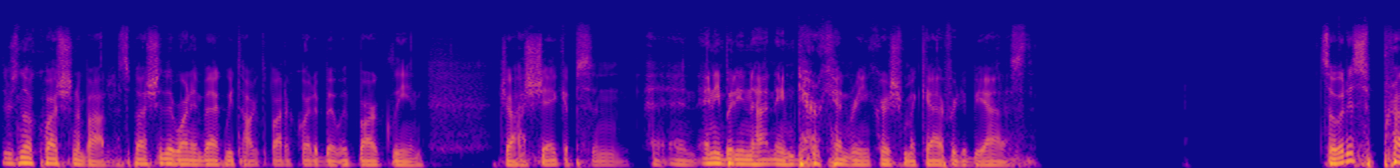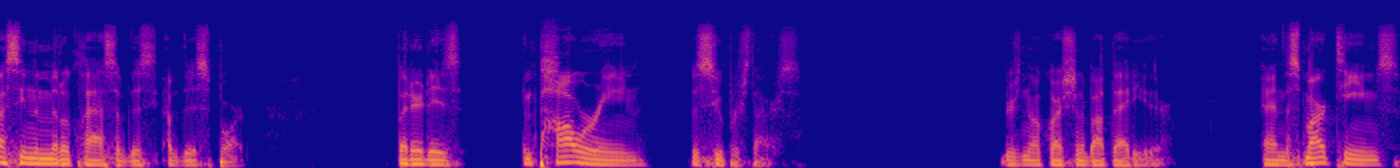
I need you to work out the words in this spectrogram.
There's no question about it, especially the running back. We talked about it quite a bit with Barkley and Josh Jacobs and, and anybody not named Derrick Henry and Christian McCaffrey, to be honest. So it is suppressing the middle class of this of this sport, but it is empowering the superstars. There's no question about that either. And the smart teams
